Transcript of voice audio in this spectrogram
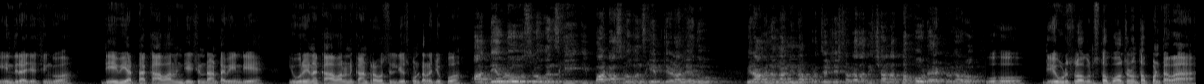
ఏంది రాజా సింగు? దేవి అట్టా కావాలని చేసిండా అంటావేంది? ఎవరైనా కావాలని కాంట్రవర్సీలు చేసుకుంటారా చెప్పు. ఆ దేవుడు స్లోగన్స్కి ఈ పాట స్లోగన్స్కి ఏం తేడా లేదు. మీరు ఆ విధంగా నిన్న ప్రొజెక్ట్ చేసినారు కదా అది చాలా తప్పు డైరెక్టర్ గారు. ఓహో దేవుడు స్లోగన్స్తో పోల్చడం తప్పంటావా?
